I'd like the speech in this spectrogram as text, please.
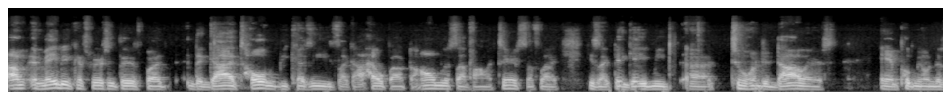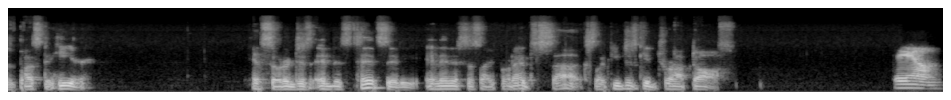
um, it may be a conspiracy theorist, but the guy told me because he's like, I help out the homeless, I volunteer and stuff like. He's like, they gave me uh, two hundred dollars and put me on this bus to here. And so they're just in this tent city. And then it's just like, bro, that sucks. Like you just get dropped off. Damn.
